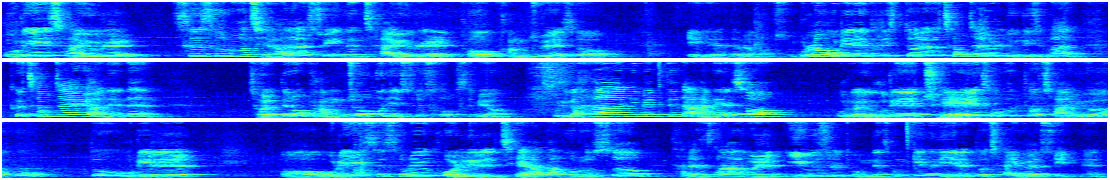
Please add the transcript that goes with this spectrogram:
우리의 자유를 스스로 제한할 수 있는 자유를 더 강조해서 얘기한다는 것이죠. 물론 우리는 그리스도 안에서 참 자유를 누리지만 그 참 자유 안에는 절대로 방종은 있을 수 없으며 우리가 하나님의 뜻 안에서 우리가 우리의 죄에서부터 자유하고 또 우리를 어, 우리 스스로의 권리를 제한함으로써 다른 사람을 이웃을 돕는 섬기는 일에 또 자유할 수 있는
